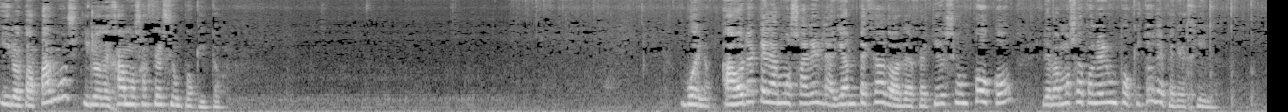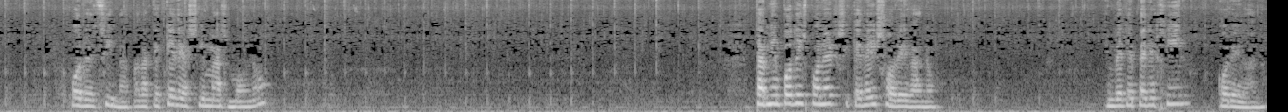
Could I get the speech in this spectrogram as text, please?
Y lo tapamos y lo dejamos hacerse un poquito bueno, ahora que la mozzarella ya ha empezado a derretirse un poco le vamos a poner un poquito de perejil por encima para que quede así más mono. También podéis poner, si queréis, orégano. En vez de perejil, orégano.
